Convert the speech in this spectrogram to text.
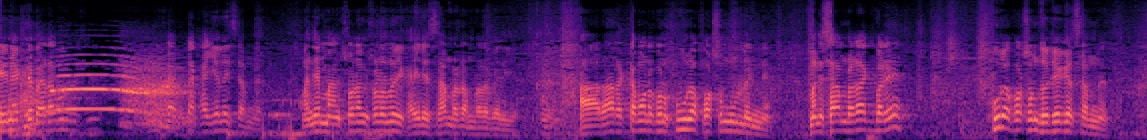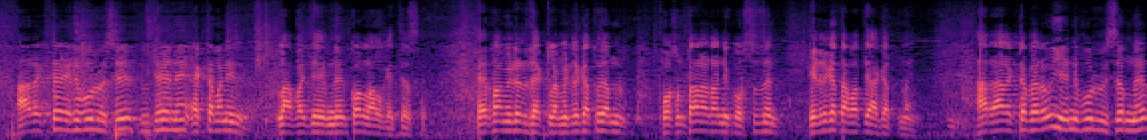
এনে একটা একটা মানে মাংস টাংস লই খাই লাইছে আমরা আমরা বেরিয়ে। আর আর একটা মনে করুন পুরা ফসম উঠলেন না। মানে চামড়াটা একবারে পুরা ফসম ধরে গেছে আপনার। আর একটা এনে পর রয়েছে দুইটা এনে একটা মানে লাফাইতে এমনি কল লাল খাইতেছে। এরপর আমি এটা দেখলাম, এটার কাছে আপনার ফসম টানাটানি করছে যেন, এটার কাছে আবাতে আঘাত নাই। আর আর একটা বেরোই এনে পর রয়েছে আপনার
